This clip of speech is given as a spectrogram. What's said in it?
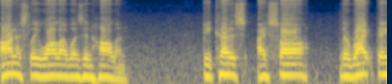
honestly while I was in Holland because I saw the right thing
